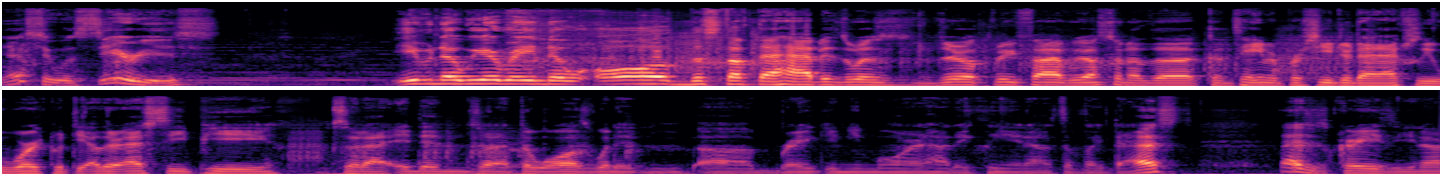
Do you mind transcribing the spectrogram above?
That shit was serious. Even though we already know all the stuff that happens with 035, we also know the containment procedure that actually worked with the other SCP so that it didn't, so that the walls wouldn't uh, break anymore and how they clean it out and stuff like that. That's, that's just crazy, you know?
